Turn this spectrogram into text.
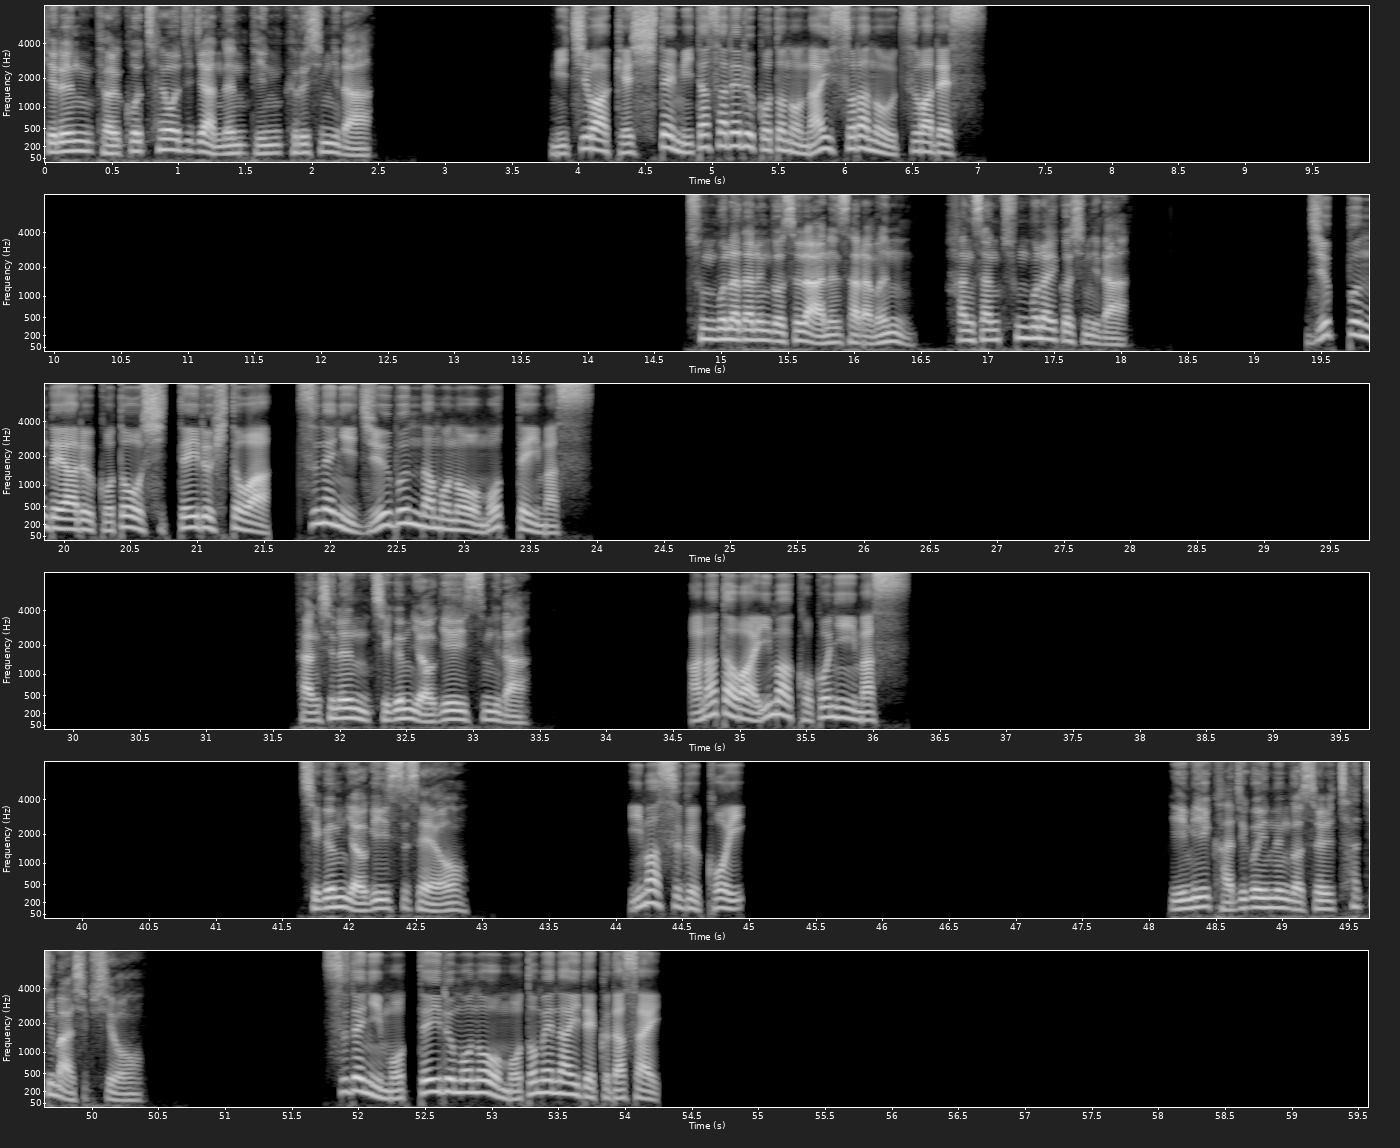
길은 결코 채워지지 않는 빈 그릇입니다. 道は決して満たされることのない空の器です。 충분하다는 것을 아는 사람은 항상 충분할 것입니다. 10分であることを知っている人は、常に十分なものを持っています。 당신은 지금 여기에 있습니다. あなたは今ここにいます。 지금 여기 있으세요. 今すぐ来い。 이미 가지고 있는 것을 찾지 마십시오. すでに持っているものを求めないでください。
